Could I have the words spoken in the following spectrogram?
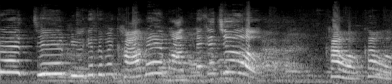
করছে পিহুকে তুমি খাবে ভাত মেখেছো খাওয়াও খাওয়াও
